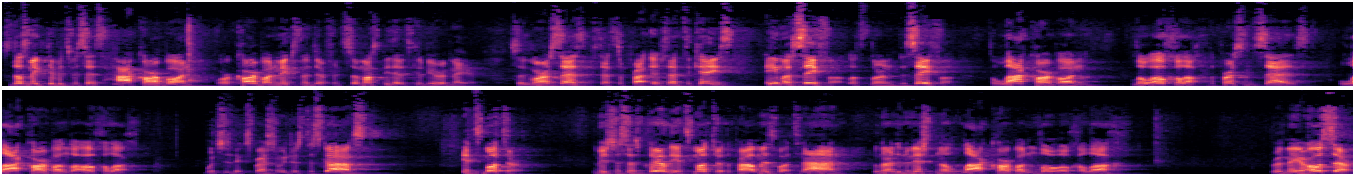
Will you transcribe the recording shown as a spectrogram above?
So it doesn't make a difference if it says ha karban or karban makes no difference. So it must be that it's going to be a Reb So the Gemara says, if that's the, if that's the case, ema seifa, let's learn the seifa. La karban, lo ochalach. The person says, la karban, lo ochalach, which is the expression we just discussed, it's mutter. The Mishnah says clearly it's mutter. The problem is, but Tanan, we learned in the Mishnah, la karban lo ochalach, Remeir oser.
